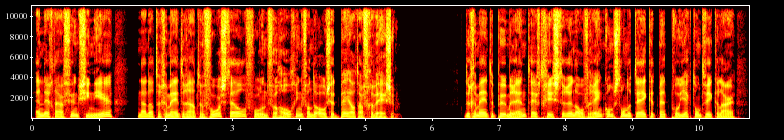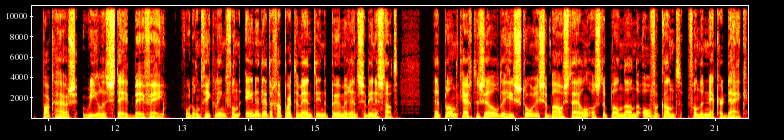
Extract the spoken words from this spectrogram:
en legde haar functie neer nadat de gemeenteraad een voorstel voor een verhoging van de OZB had afgewezen. De gemeente Purmerend heeft gisteren een overeenkomst ondertekend met projectontwikkelaar Pakhuis Real Estate BV voor de ontwikkeling van 31 appartementen in de Purmerendse binnenstad. Het plan krijgt dezelfde historische bouwstijl als de panden aan de overkant van de Neckerdijk.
